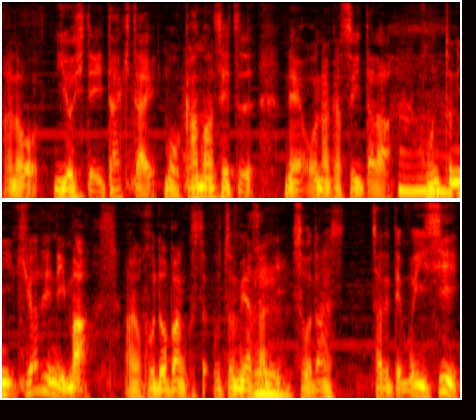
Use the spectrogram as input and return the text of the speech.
あの利用していただきたい。もう我慢せず、ね、お腹空いたら本当に気軽に、まあ、あのフードバンク宇都宮さんに相談されてもいいし、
